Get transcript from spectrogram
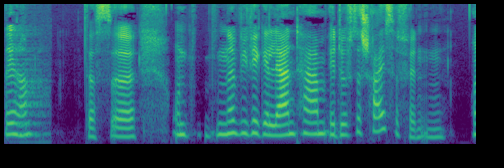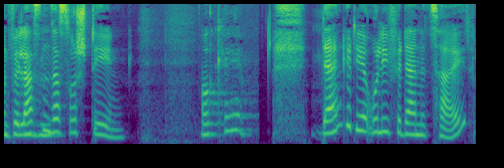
Ja. Das, äh, und ne, wie wir gelernt haben, ihr dürft es scheiße finden. Und wir lassen mhm. das so stehen. Okay. Danke dir, Uli, für deine Zeit.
